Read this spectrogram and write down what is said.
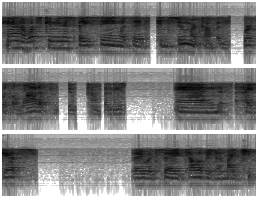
Hannah, what's Communispace seeing with its consumer companies? work with a lot of consumer companies, and I guess they would say television might keep,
